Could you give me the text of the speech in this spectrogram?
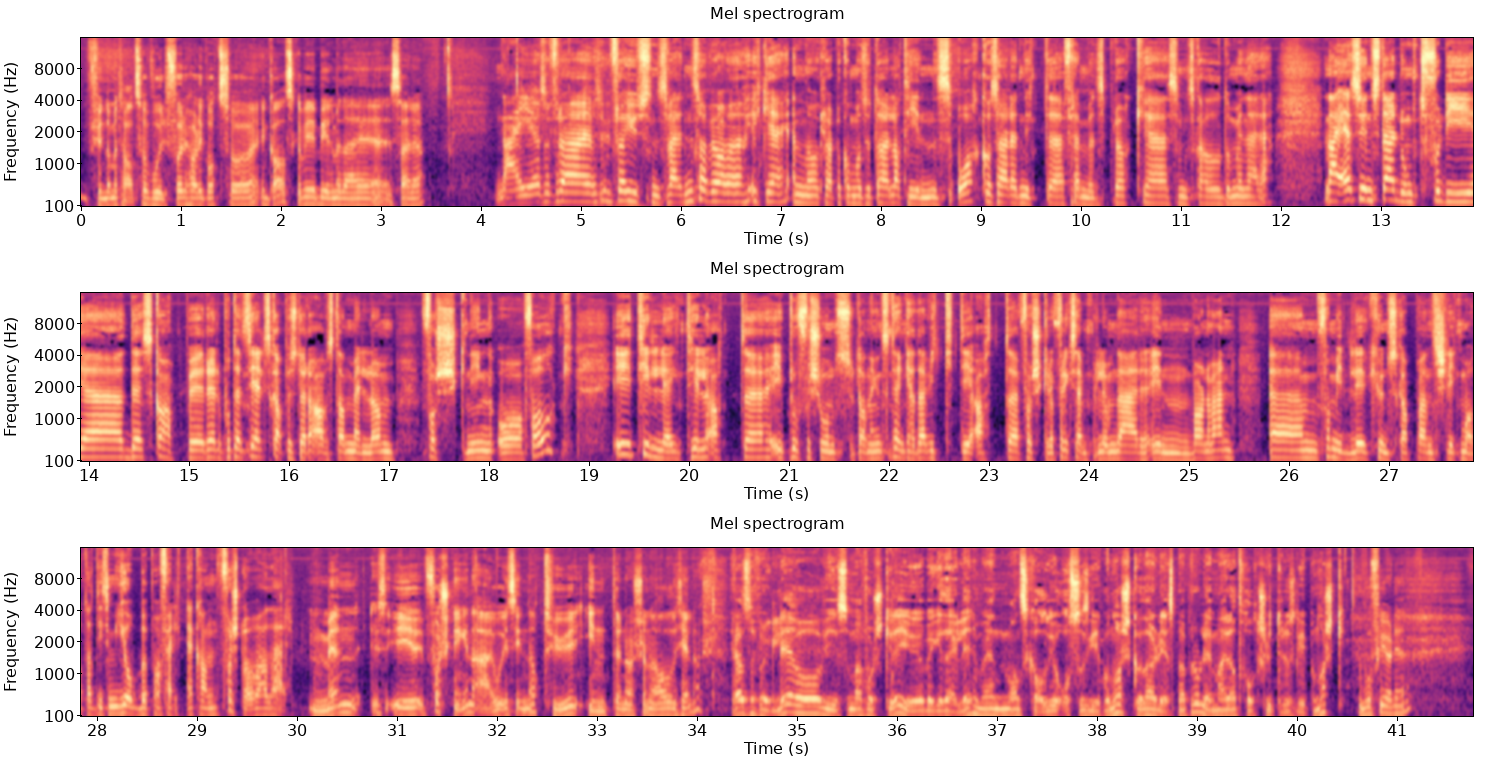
Fundamentalt. Så hvorfor har det gått så galt? Skal vi begynne med deg, Sara? Nei, altså fra, fra jussens verden så har vi jo ikke ennå klart å komme oss ut av latinens åk, og så er det et nytt eh, fremmedspråk eh, som skal dominere. Nei, jeg syns det er dumt fordi eh, det skaper, eller potensielt skaper større avstand mellom forskning og folk. I tillegg til at i profesjonsutdanningen så tenker jeg det er viktig at forskere, f.eks. om det er innen barnevern, formidler kunnskap på en slik måte at de som jobber på feltet kan forstå hva det er. Men forskningen er jo i sin natur internasjonal, Kjell Lars. Ja, selvfølgelig. Og vi som er forskere gjør jo begge deler. Men man skal jo også skrive på norsk, og det er det som er problemet her, at folk slutter å skrive på norsk. Hvorfor gjør de det?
